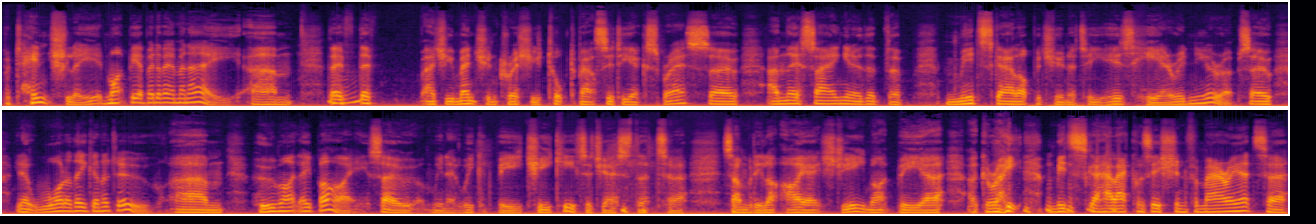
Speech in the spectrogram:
potentially it might be a bit of M and A. Um, they've mm-hmm. they've as you mentioned, Chris, you talked about City Express. So, and they're saying, you know, that the mid-scale opportunity is here in Europe. So, you know, what are they going to do? Um, who might they buy? So, you know, we could be cheeky, suggest that uh, somebody like IHG might be a great mid-scale acquisition for Marriott. Uh,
